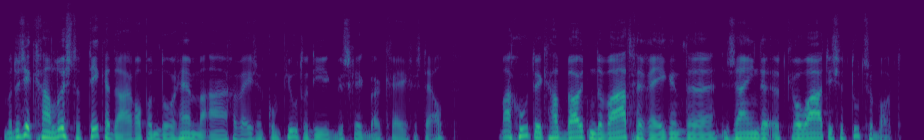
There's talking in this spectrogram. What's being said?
Maar dus ik ga lustig tikken daar op een door hem aangewezen computer die ik beschikbaar kreeg gesteld. Maar goed, ik had buiten de waard gerekend, eh, zijnde het Kroatische toetsenbord.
